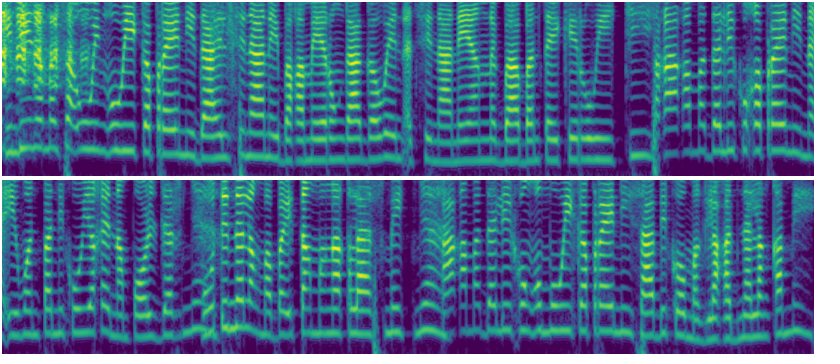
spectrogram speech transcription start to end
Hindi naman sa uwing-uwi ka, Preni, dahil si nanay baka merong gagawin at si nanay ang nagbabantay kay Ruichi. Sa kakamadali ko ka, Preni, naiwan pa ni Kuya Ken ang folder niya. Buti na lang mabait ang mga classmate niya. Kakamadali kong umuwi ka, Preni, sabi ko, maglakad na lang kami.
